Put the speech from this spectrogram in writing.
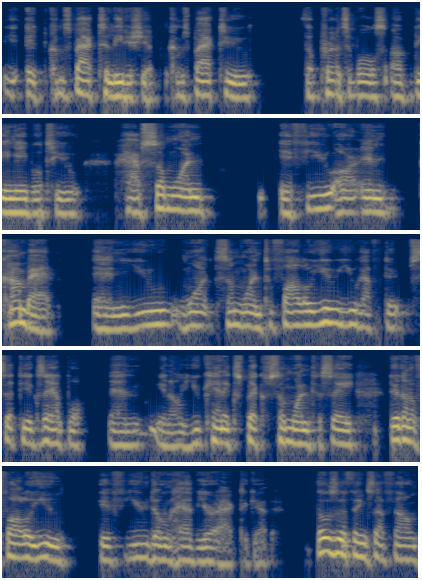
it comes back to leadership. Comes back to the principles of being able to have someone. If you are in combat and you want someone to follow you, you have to set the example. And you know you can't expect someone to say they're going to follow you if you don't have your act together. Those are the things I found,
